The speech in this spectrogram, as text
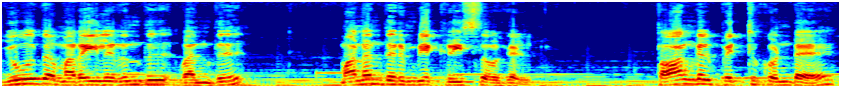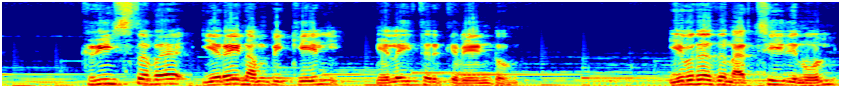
யூத மறையிலிருந்து வந்து மனம் திரும்பிய கிறிஸ்தவர்கள் தாங்கள் பெற்றுக்கொண்ட கிறிஸ்தவ இறை நம்பிக்கையில் நிலைத்திருக்க வேண்டும். இவரது நற்செய்தி நூல்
